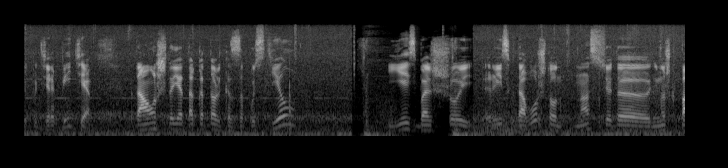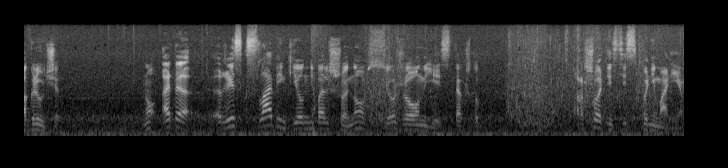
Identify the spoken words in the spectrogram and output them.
и потерпите. Потому что я только-только запустил. Есть большой риск того, что он, нас все это немножко поглючит. Ну, это риск слабенький, он небольшой, но все же он есть. Так что прошу отнестись с пониманием.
